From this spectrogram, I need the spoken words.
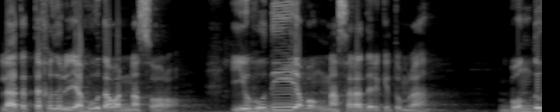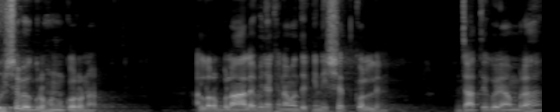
লা তাত্তাখিদুল ইয়াহুদা ওয়ান নাসারা। ইহুদি এবং নাসারাদেরকে তোমরা বন্ধু হিসেবে গ্রহণ করো না। আল্লাহ রব্বুল্লাহ আলমিন এখানে আমাদেরকে নিষেধ করলেন যাতে করে আমরা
